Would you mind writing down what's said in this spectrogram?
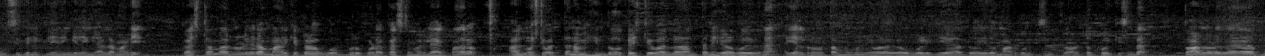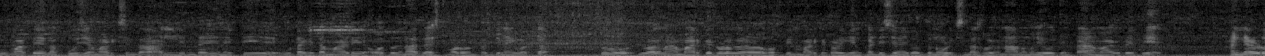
ಮುಗಿಸಿದ್ದೀನಿ ಕ್ಲೀನಿಂಗ್ ಗಿಲಿಂಗ್ ಎಲ್ಲ ಮಾಡಿ. ಕಸ್ಟಮರ್ ನೋಡಿದ್ರೆ ಮಾರ್ಕೆಟ್ ಒಳಗೆ ಒಬ್ಬರು ಕೂಡ ಕಸ್ಟಮರ್ ಇಲ್ಲ. ಯಾಕಂದ್ರೆ ಆಲ್ಮೋಸ್ಟ್ ಇವತ್ತು ನಮ್ಮ ಹಿಂದೂ ಫೆಸ್ಟಿವಲ್ ಅಂತಲೇ ಹೇಳ್ಬೋದು ಇದನ್ನ. ಎಲ್ಲರೂ ತಮ್ಮ ಮನೆಯೊಳಗೆ ಹೋಳಿಗೆ ಅದು ಇದು ಮಾಡ್ಕೊಂಡು ಕಿಸಿಂದ ತೋಟಕ್ಕೆ ಹೋಗಿಸಿಂದ, ತೋಟದೊಳಗೆ ಭೂಮಾತೆಯನ್ನು ಪೂಜೆ ಮಾಡಿಸಿಂದ ಅಲ್ಲಿಂದ ಏನೈತಿ ಊಟ ಗೀಟ ಮಾಡಿ ಅವತ್ತು ದಿನ ರೆಸ್ಟ್ ಮಾಡುವಂಥ ದಿನ ಇವತ್ತು. ಸೊ ಇವಾಗ ನಾ ಮಾರ್ಕೆಟ್ ಒಳಗೆ ಹೋಗ್ತೀನಿ ಮಾರ್ಕೆಟ್ ಒಳಗೆ ಏನು ಕಂಡೀಷನ್ ಐತೆ ಅಂತ ನೋಡಿಸಿಂದ ಸೊ ನಾನು ಮನೆಗೆ ಹೋಗ್ತೀನಿ ಟೈಮ್ ಆಗತೈತಿ. ಹನ್ನೆರಡು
